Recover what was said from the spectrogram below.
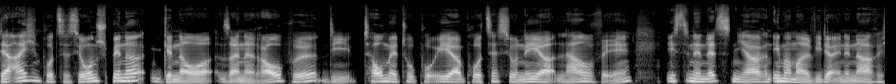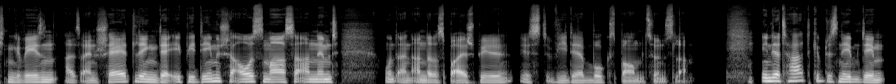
Der Eichenprozessionsspinner, genauer seine Raupe, die Taumetopoea processionea larvae, ist in den letzten Jahren immer mal wieder in den Nachrichten gewesen als ein Schädling, der epidemische Ausmaße annimmt. Und ein anderes Beispiel ist wie der Buchsbaumzünsler. In der Tat gibt es neben dem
